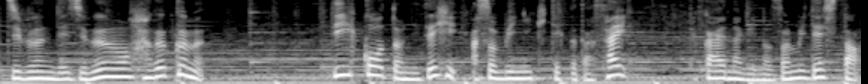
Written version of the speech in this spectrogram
自分で自分を育む。D コートにぜひ遊びに来てください。高柳のぞみでした。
